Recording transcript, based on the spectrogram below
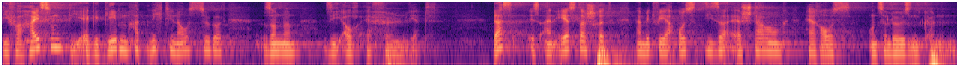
die Verheißung, die er gegeben hat, nicht hinauszögert, sondern sie auch erfüllen wird. Das ist ein erster Schritt, damit wir aus dieser Erstarrung heraus uns lösen können.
